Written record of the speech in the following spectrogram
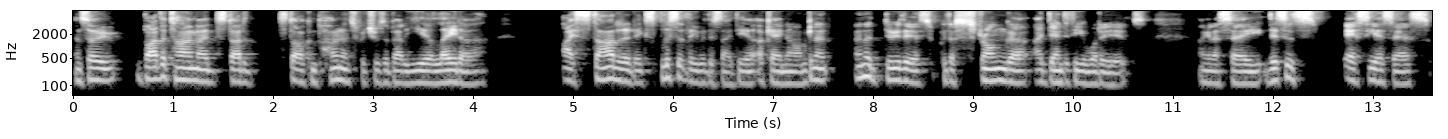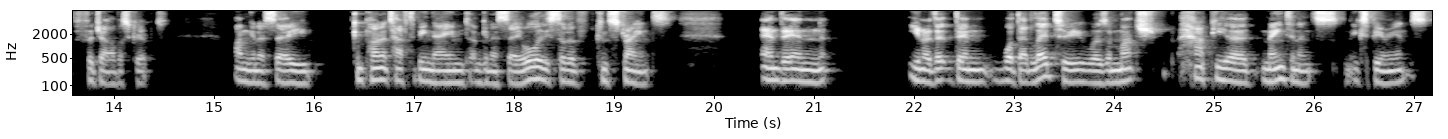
And so by the time i'd started style components which was about a year later i started it explicitly with this idea okay no i'm gonna i'm gonna do this with a stronger identity of what it is. I'm gonna say this is scss for javascript. I'm gonna say components have to be named. I'm going to say all of these sort of constraints. And then, you know, that then what that led to was a much happier maintenance experience,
